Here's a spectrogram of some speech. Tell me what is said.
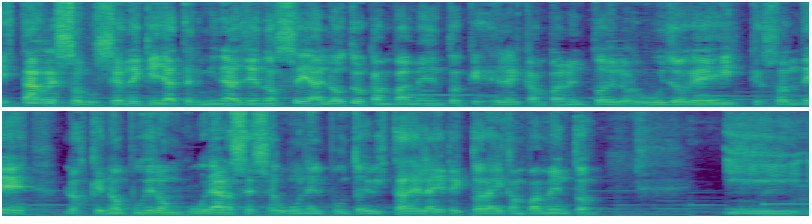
esta resolución de que ella termina yéndose al otro campamento, que es el, el campamento del orgullo gay, que son de los que no pudieron curarse según el punto de vista de la directora del campamento. Y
